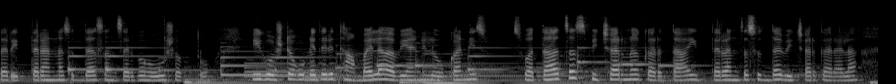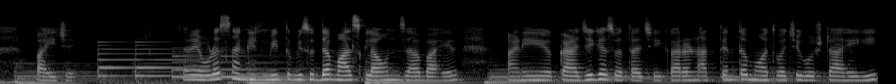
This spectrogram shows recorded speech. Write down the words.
तर इतरांनासुद्धा संसर्ग होऊ शकतो. ही गोष्ट कुठेतरी थांबायला हवी आणि लोकांनी स्वतःचाच विचार न करता इतरांचा सुद्धा विचार करायला पाहिजे. तर एवढंच सांगेन मी तुम्ही सुद्धा मास्क लावून जा बाहेर आणि काळजी घ्या स्वतःची कारण अत्यंत महत्त्वाची गोष्ट आहे ही.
